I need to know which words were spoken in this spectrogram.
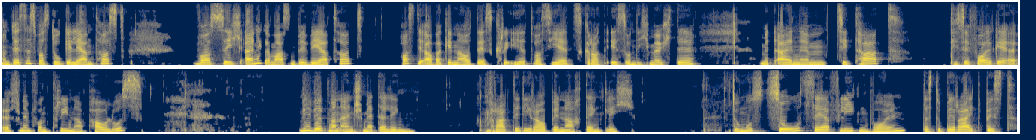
Und das ist, was du gelernt hast, was sich einigermaßen bewährt hat, hast dir aber genau das kreiert, was jetzt gerade ist. Und ich möchte mit einem Zitat diese Folge eröffnen von Trina Paulus. Wie wird man ein Schmetterling? fragte die Raupe nachdenklich. Du musst so sehr fliegen wollen, dass du bereit bist,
